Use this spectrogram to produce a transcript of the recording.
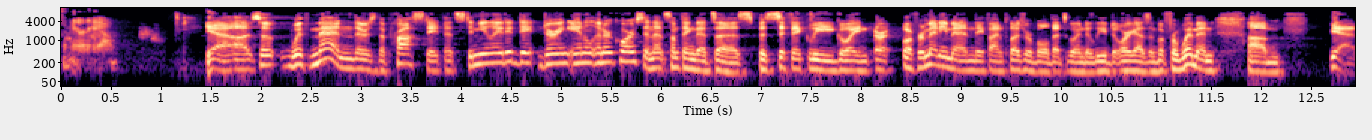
scenario. Yeah, uh, so with men, there's the prostate that's stimulated da- during anal intercourse, and that's something that's uh, specifically going, or, or for many men, they find pleasurable that's going to lead to orgasm. But for women, um, yeah,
